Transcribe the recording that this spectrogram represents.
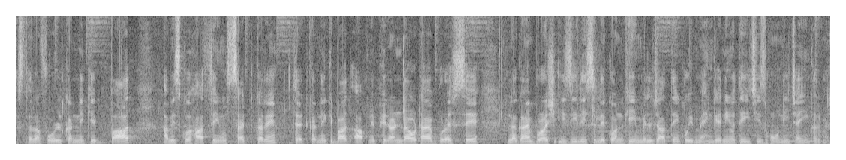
इस तरह फोल्ड करने के बाद अब इसको हाथ से यूँ सेट करें। सेट करने के बाद आपने फिर अंडा उठाया ब्रश से लगाएँ। ब्रश इजीली सिलिकॉन के मिल जाते हैं, कोई महँगे नहीं होते, ये चीज़ होनी चाहिए घर में।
